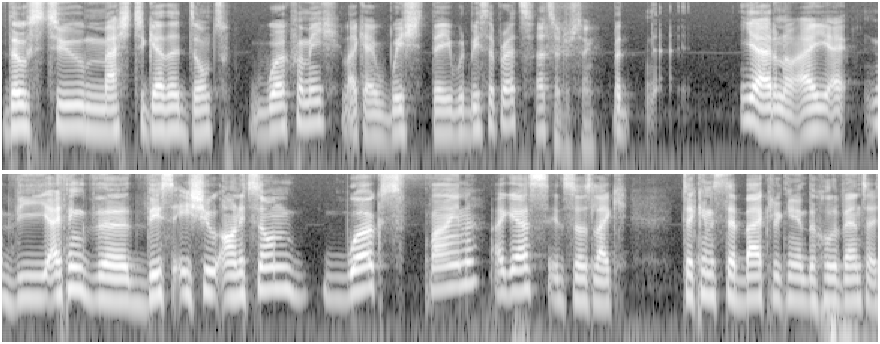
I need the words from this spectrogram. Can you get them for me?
those two mashed together don't work for me. Like I wish they would be separate. That's interesting. But yeah, I don't know. I, I the I think the this issue on its own works fine. I guess it's just like taking a step back, looking at the whole event. I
